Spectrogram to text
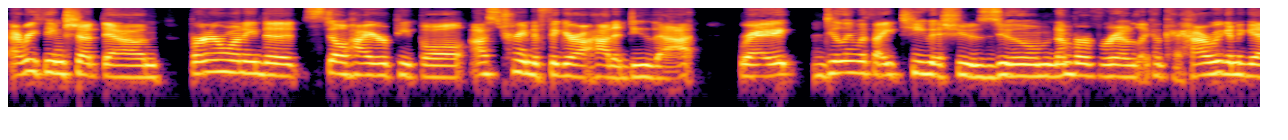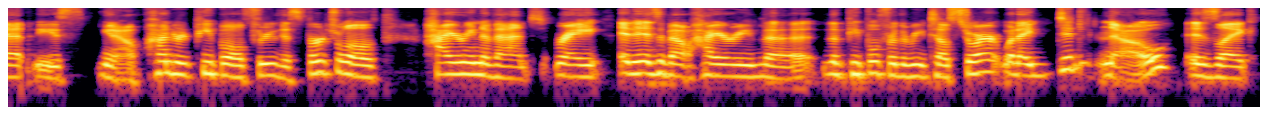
everything shut down. Berner wanting to still hire people, us trying to figure out how to do that right? Dealing with IT issues, Zoom, number of rooms, like, okay, how are we going to get these, you know, 100 people through this virtual hiring event, right? It is about hiring the the people for the retail store. What I didn't know is like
